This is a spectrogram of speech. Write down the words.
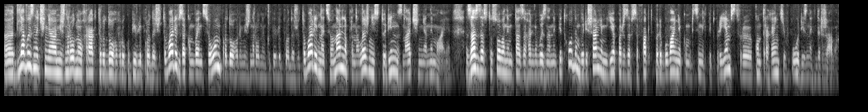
Е, для визначення міжнародного характеру договору купівлі-продажі товарів за конвенцією ООН про договори міжнародної купівлі-продажу товарів національна приналежність сторін значення немає. За застосованим та загальновизнаним підходом вирішальним є перш за все факт перебування комерційних підприємств контрагентів у різних державах.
